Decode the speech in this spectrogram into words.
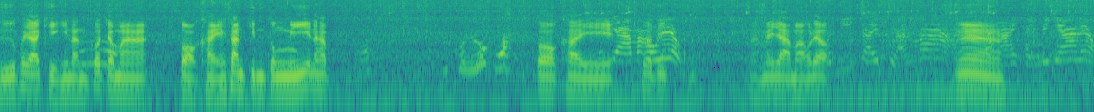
ถือพญาเขียงหินันก็จะมา ตอกไข่ให้ท่านกินตรงนี้นะครับคุณลุกว่ะตอกไข่ย่ามาเพื่อเอาที่แล้วอ่าแม่ย่ามาเอาแล้ววันนี้ใจลูกหลานมากอ่าไข่ไข่ไม่ย่าแล้ว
